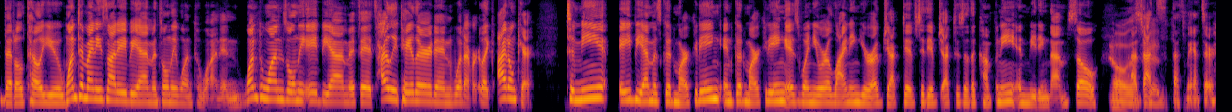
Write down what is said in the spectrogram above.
that'll tell you one to many is not ABM, it's only one to one. And one to one is only ABM if it's highly tailored and whatever. Like, I don't care. To me, ABM is good marketing, and good marketing is when you are aligning your objectives to the objectives of the company and meeting them. So Oh, uh, that's, that's that's my answer.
